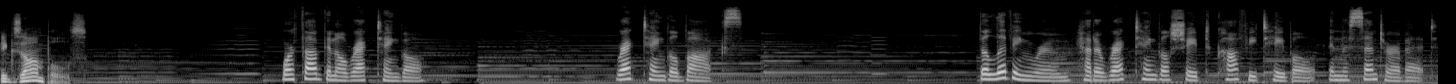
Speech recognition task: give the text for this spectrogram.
Examples Orthogonal rectangle, Rectangle box. The living room had a rectangle shaped coffee table in the center of it.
